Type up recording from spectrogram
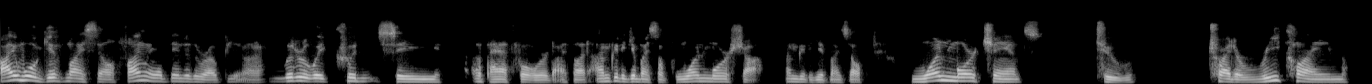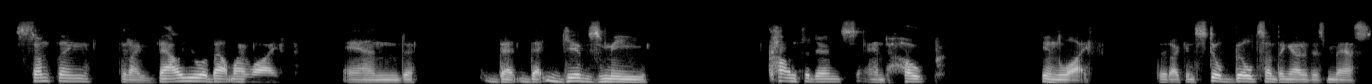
I will give myself finally at the end of the rope, you know, I literally couldn't see a path forward. I thought I'm going to give myself one more shot. I'm going to give myself one more chance to try to reclaim something that I value about my life and that that gives me confidence and hope in life that I can still build something out of this mess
